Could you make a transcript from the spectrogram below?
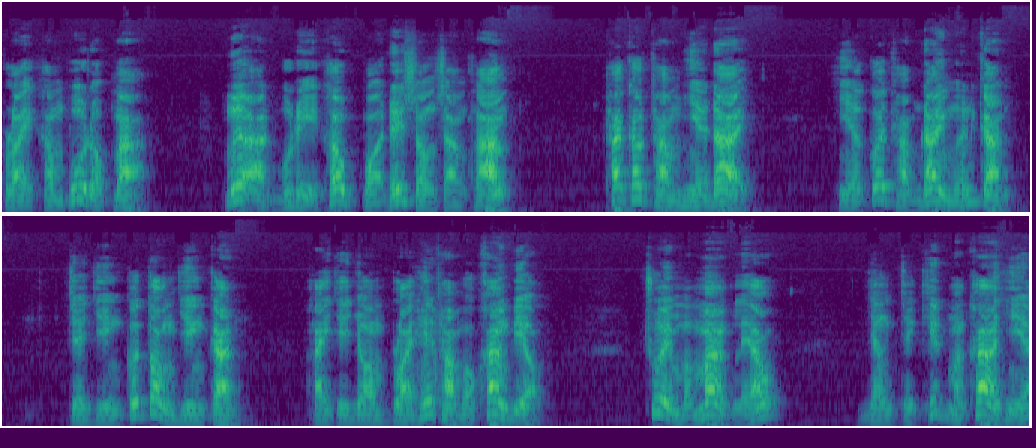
ปล่อยคำพูดออกมา เมื่ออัดบุหรี่เข้าปอดได้สองสามครั้ง ถ้าเขาทำเฮียได้เฮียก็ทำได้เหมือนกัน จะยิงก็ต้องยิงกัน ใครจะยอมปล่อยให้ทำเอาข้างเดียว ช่วยมามากแล้ว ยังจะคิดมาฆ่าเฮีย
